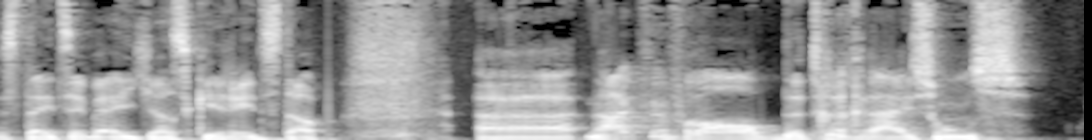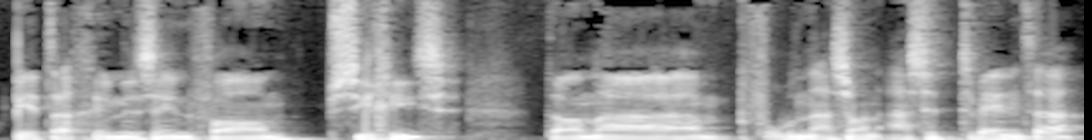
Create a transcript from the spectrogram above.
steeds in mijn eentje als ik hier instap. Nou, ik vind vooral de terugreis soms pittig in de zin van psychisch. Dan bijvoorbeeld naar zo'n AZ Twente.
